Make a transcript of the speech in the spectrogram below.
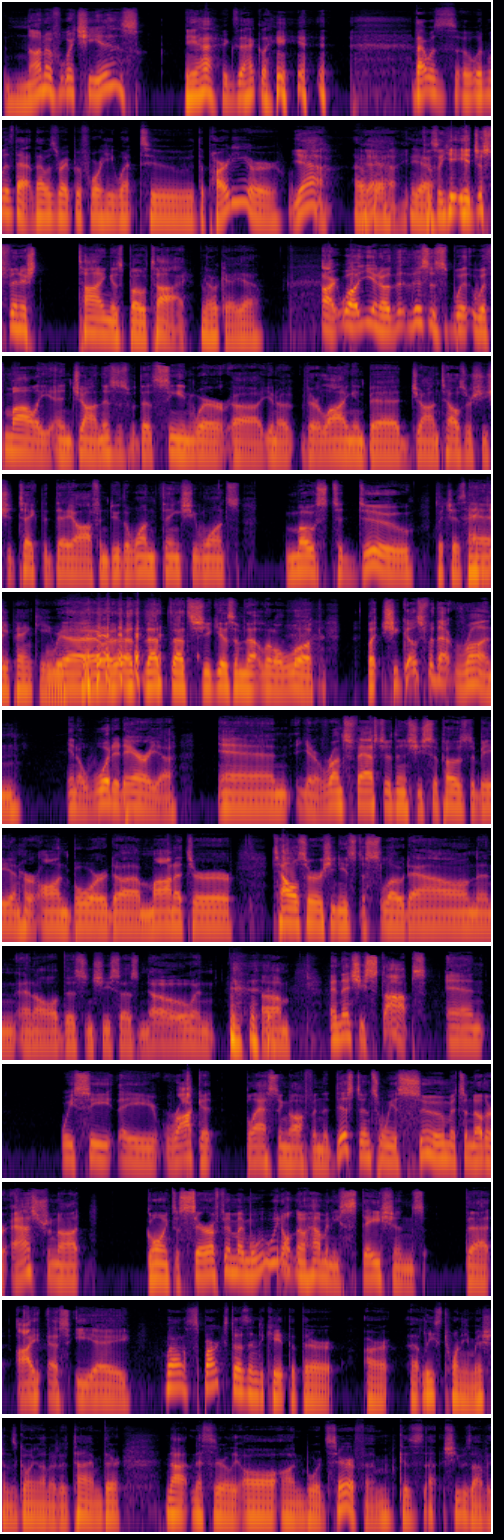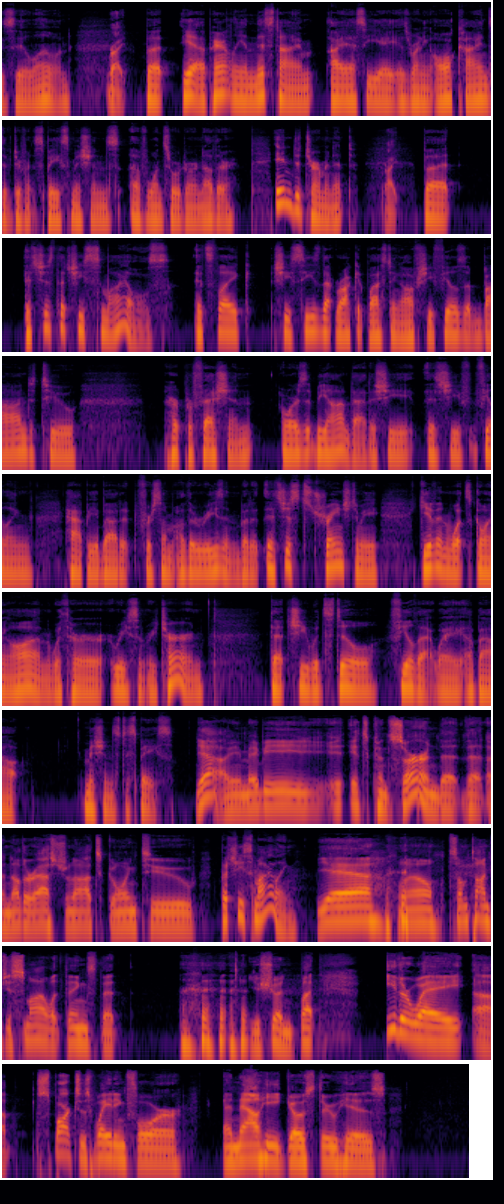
none of which he is. Yeah, exactly. that was uh, when was that? That was right before he went to the party or Yeah. Okay. Yeah. Because he, he had just finished tying his bow tie. Okay, yeah. All right. Well, you know, th- this is with, with Molly and John. This is the scene where, uh, you know, they're lying in bed. John tells her she should take the day off and do the one thing she wants most to do, which is hanky panky. Yeah, that, that, that's she gives him that little look, but she goes for that run in a wooded area and you know runs faster than she's supposed to be and her onboard uh, monitor tells her she needs to slow down and and all of this and she says no and um, and then she stops and we see a rocket blasting off in the distance and we assume it's another astronaut going to Seraphim. I mean, we don't know how many stations that ISEA. Well, Sparks does indicate that there are at least 20 missions going on at a time. They're not necessarily all on board Seraphim because uh, she was obviously alone. Right. But yeah, apparently in this time, ISEA is running all kinds of different space missions of one sort or another. Indeterminate. Right. But it's just that she smiles. It's like she sees that rocket blasting off. She feels a bond to her profession or is it beyond that? Is she is she feeling happy about it for some other reason? But it, it's just strange to me given what's going on with her recent return that she would still feel that way about missions to space. Yeah i mean maybe it's concerned that that another astronaut's going to but she's smiling. Yeah well sometimes you smile at things that you shouldn't. But either way uh, sparks is waiting for and now he goes through his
